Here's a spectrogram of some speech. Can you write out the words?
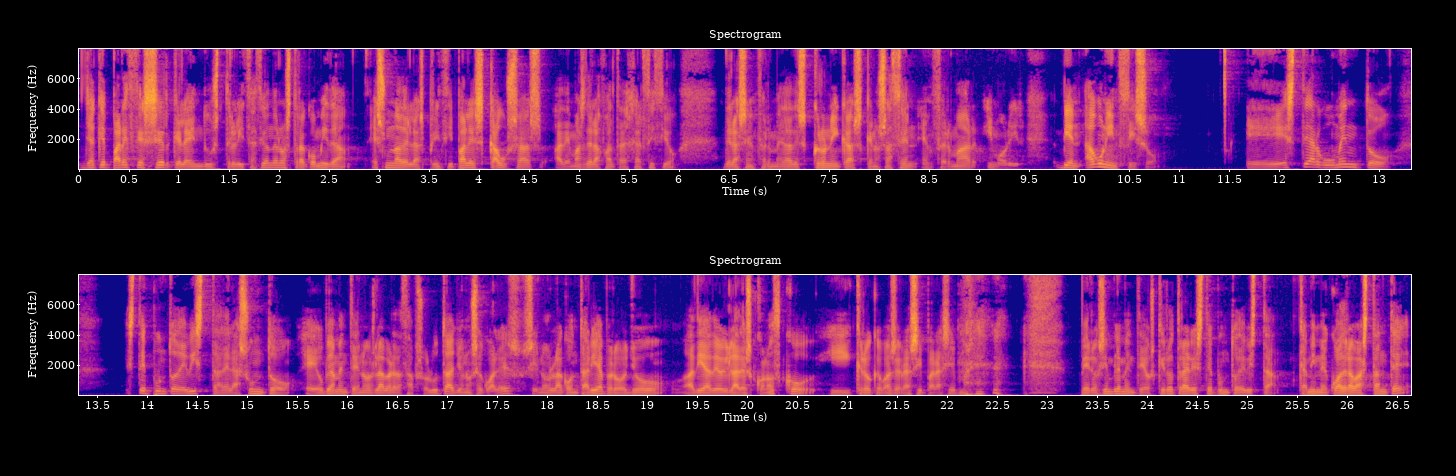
ya que parece ser que la industrialización de nuestra comida es una de las principales causas, además de la falta de ejercicio, de las enfermedades crónicas que nos hacen enfermar y morir. Bien, hago un inciso. Eh, este argumento este punto de vista del asunto eh, obviamente no es la verdad absoluta, yo no sé cuál es, si no la contaría, pero yo a día de hoy la desconozco y creo que va a ser así para siempre. pero simplemente os quiero traer este punto de vista que a mí me cuadra bastante,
